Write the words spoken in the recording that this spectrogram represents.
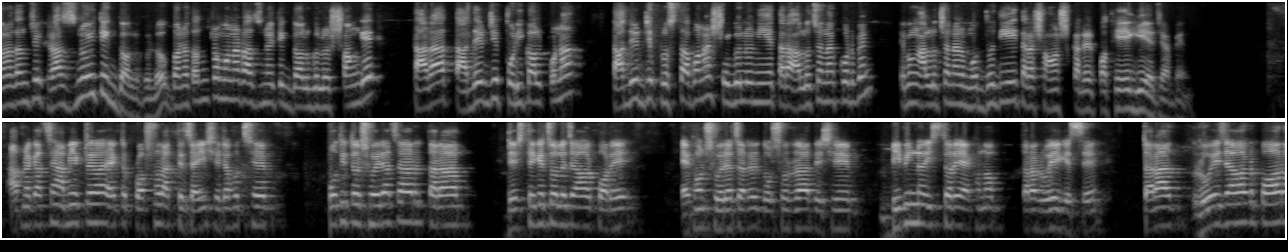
গণতান্ত্রিক রাজনৈতিক দলগুলো গণতন্ত্র মনা রাজনৈতিক দলগুলোর সঙ্গে তারা তাদের যে পরিকল্পনা তাদের যে প্রস্তাবনা, সেগুলো নিয়ে তারা আলোচনা করবেন এবং আলোচনার মধ্য দিয়েই তারা সংস্কারের পথে এগিয়ে যাবেন। আপনার কাছে আমি একটা একটা প্রশ্ন রাখতে চাই, সেটা হচ্ছে পতিত স্বৈরাচার তারা দেশ থেকে চলে যাওয়ার পরে এখন স্বৈরাচারের দোসররা দেশে বিভিন্ন স্তরে এখনও তারা রয়ে গেছে। তারা রয়ে যাওয়ার পর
